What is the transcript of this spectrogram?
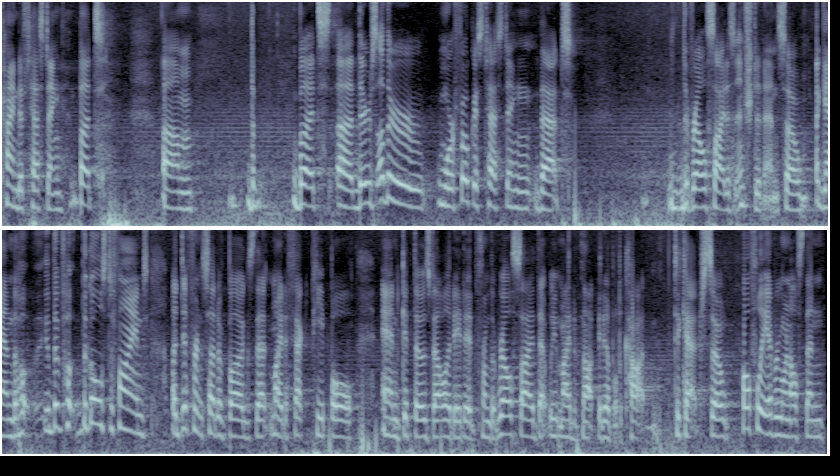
kind of testing. But um, the, but uh, there's other more focused testing that the RHEL side is interested in. So again, the, the, the, goal is to find a different set of bugs that might affect people and get those validated from the RHEL side that we might have not been able to, caught, to catch. So hopefully everyone else then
